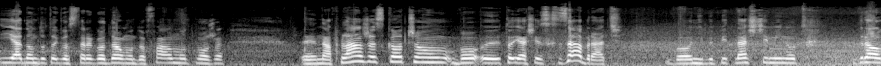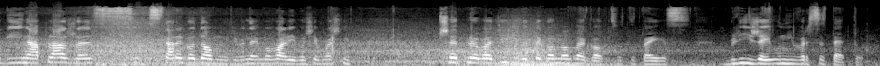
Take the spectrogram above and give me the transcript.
i jadą do tego starego domu, do Falmut, może na plażę skoczą, bo to ja się chcę zabrać, bo niby 15 minut drogi na plażę z starego domu, gdzie wynajmowali, bo się właśnie przeprowadzili do tego nowego, co tutaj jest bliżej uniwersytetu.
